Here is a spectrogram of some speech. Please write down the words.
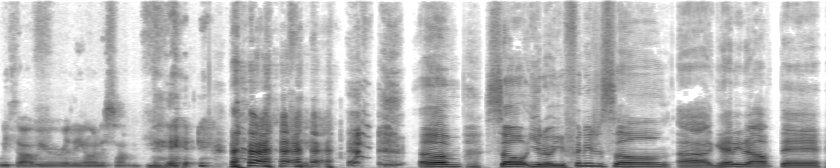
we thought we were really onto something. um. So you know, you finish the song, uh, get it out there.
